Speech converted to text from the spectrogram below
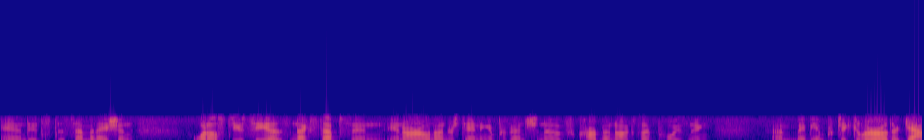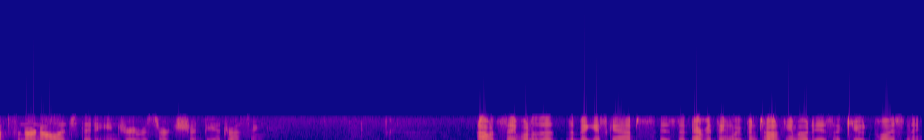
and its dissemination, What else do you see as next steps in, in our own understanding and prevention of carbon monoxide poisoning? Um, maybe in particular, are there gaps in our knowledge that injury research should be addressing? I would say one of the, the biggest gaps is that everything we've been talking about is acute poisoning.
